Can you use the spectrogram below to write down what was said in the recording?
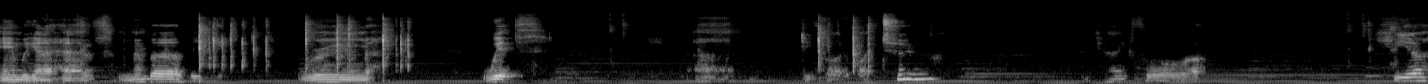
and we're to have remember the room width um, divided by 2 okay for here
